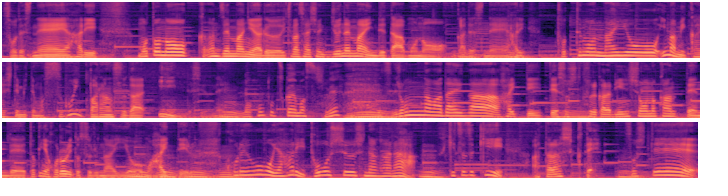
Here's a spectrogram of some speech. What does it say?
そうですねやはり元の完全マニュアル一番最初に10年前に出たものがですね、うん、やはりとっても内容を今見返してみてもすごいバランスがいいんですよね。うん、もう本当使えますしね。いろんな話題が入っていてそしてうんそれから臨床の観点で時にはほろりとする内容も入っている、うんうんうんこれをやはり踏襲しながらうん引き続き新しくて、うんそして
